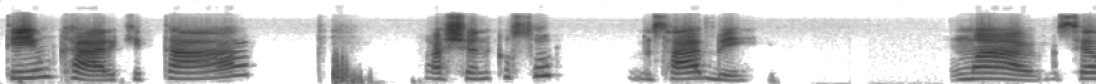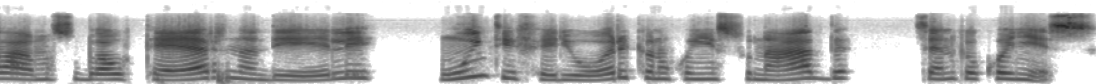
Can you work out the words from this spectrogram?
tem um cara que tá achando que eu sou, sabe, uma, sei lá, uma subalterna dele, muito inferior, que eu não conheço nada, sendo que eu conheço.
